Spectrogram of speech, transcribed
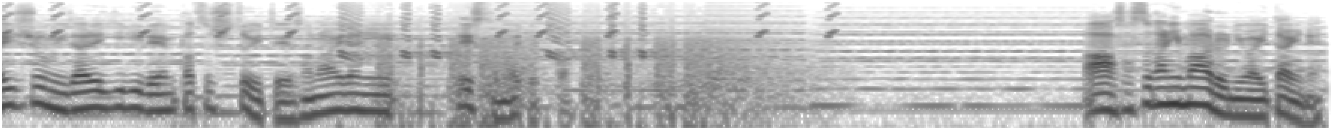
最初乱れ切り連発しといて、その間にペースト巻いとくか。ああ、さすがにマールには痛いね。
